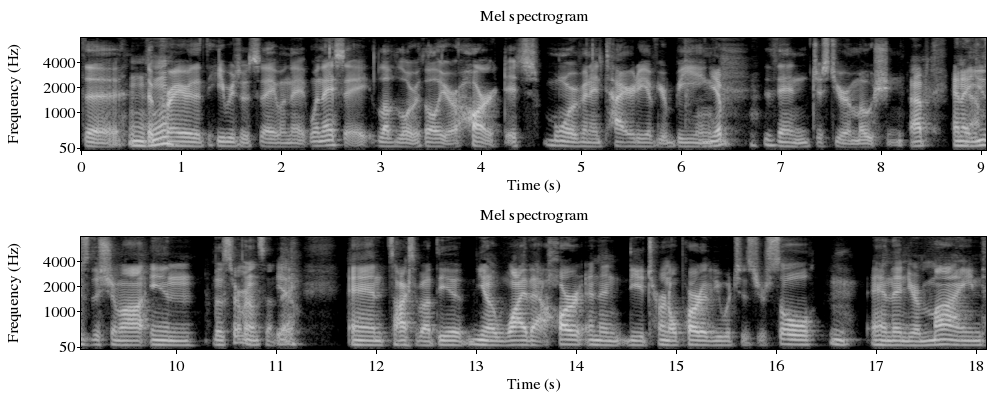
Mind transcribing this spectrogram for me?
the the Mhm. prayer that the Hebrews would say when they when they say love the Lord with all your heart, it's more of an entirety of your being Yep. than just your emotion. And. I used the Shema in the sermon on Sunday. Yeah. And talks about the you know why that heart and then the eternal part of you, which is your soul, Mm. and then your mind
